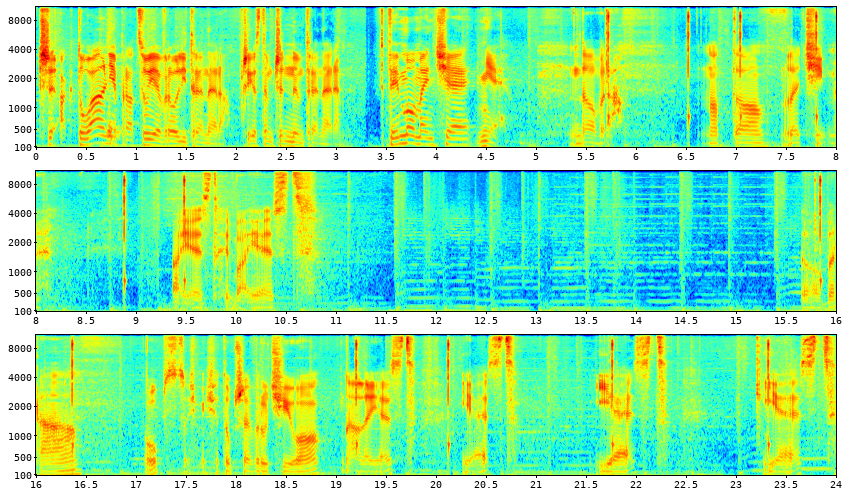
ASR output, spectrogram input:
Czy aktualnie pracuję w roli trenera? Czy jestem czynnym trenerem? W tym momencie nie. Dobra. No to lecimy. Chyba jest, chyba jest. Dobra. Ups, coś mi się tu przewróciło. No ale jest. Jest. Jest. Jest.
